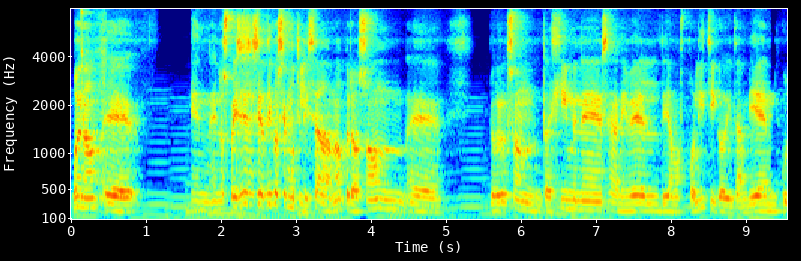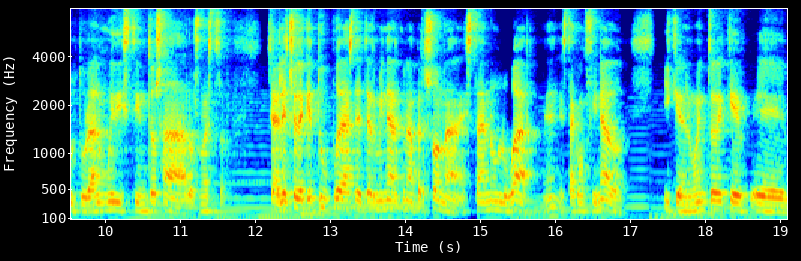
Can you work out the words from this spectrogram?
Bueno, en, en, los países asiáticos se han utilizado, ¿no? pero son yo creo que son regímenes a nivel, digamos, político y también cultural muy distintos a los nuestros. O sea, el hecho de que tú puedas determinar que una persona está en un lugar, ¿eh? está confinado, y que en el momento de que eh,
